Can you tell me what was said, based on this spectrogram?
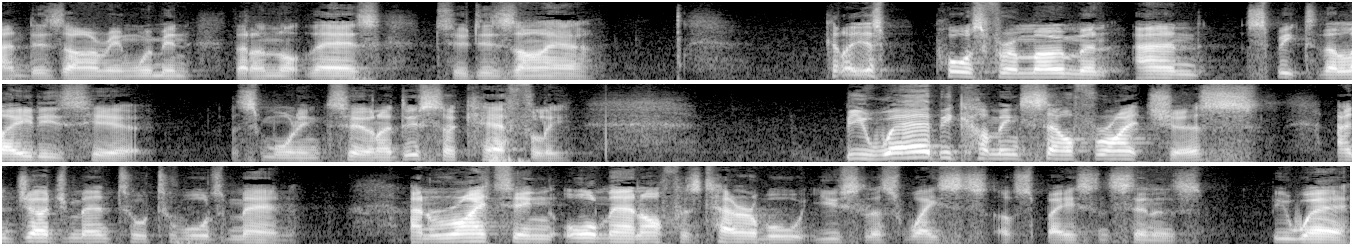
and desiring women that are not theirs to desire. Can I just pause for a moment and speak to the ladies here this morning, too, and I do so carefully. Beware becoming self righteous and judgmental towards men, and writing all men off as terrible, useless wastes of space and sinners. Beware.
